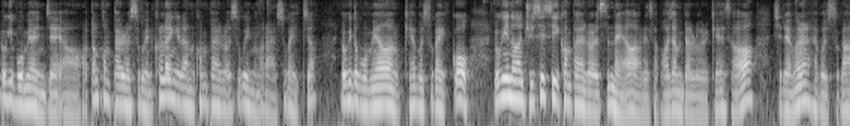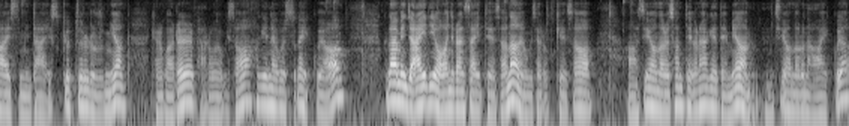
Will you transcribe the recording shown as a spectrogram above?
여기 보면 이제 어, 떤 컴파일러 쓰고 있는 클랭이라는 컴파일러 쓰고 있는 걸 알 수가 있죠. 여기도 보면 이렇게 해볼 수가 있고 여기는 GCC 컴파일러를 쓰네요. 그래서 버전별로 이렇게 해서 실행을 해볼 수가 있습니다. execute를 누르면 결과를 바로 여기서 확인해 볼 수가 있고요. 그 다음에 이제 아이디어1이라는 사이트에서는 여기서 이렇게 해서 어, C 언어를 선택을 하게 되면 음, C 언어로 나와 있고요.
